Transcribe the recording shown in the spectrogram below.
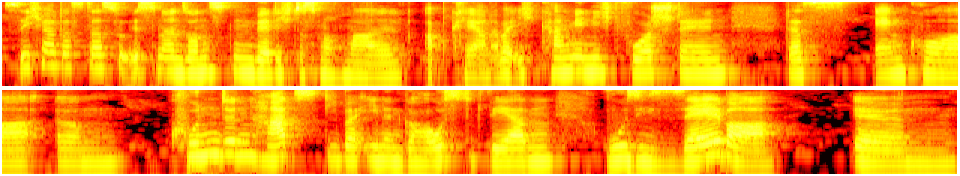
sicher, dass das so ist und ansonsten werde ich das nochmal abklären. Aber ich kann mir nicht vorstellen, dass Anchor ähm, Kunden hat, die bei ihnen gehostet werden, wo sie selber ähm,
